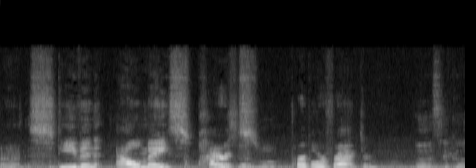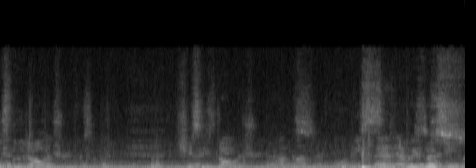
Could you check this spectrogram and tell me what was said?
Uh, Stephen Alemais, Pirates, purple refractor. Melissa goes to the Dollar Tree for something. She sees Dollar Tree bags. Is this?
